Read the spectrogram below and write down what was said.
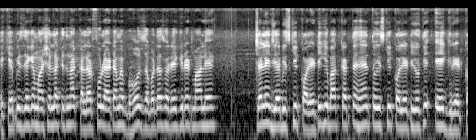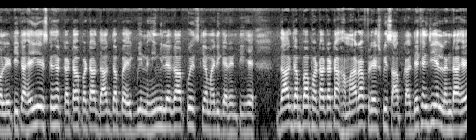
एक ये पीस देखें, माशाल्लाह कितना कलरफुल आइटम है, बहुत ज़बरदस्त और एक ग्रेट माल है। चलें जी, अब इसकी क्वालिटी की बात करते हैं तो इसकी क्वालिटी होती है ए ग्रेड क्वालिटी का है। ये इसके अंदर कटा पटा दाग धब्बा एक भी नहीं मिलेगा आपको, इसकी हमारी गारंटी है। दाग धब्बा फटा कटा हमारा फ्रेश पीस आपका। देखें जी, ये लंडा है।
